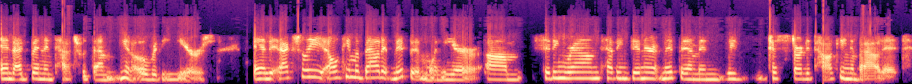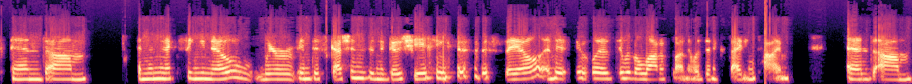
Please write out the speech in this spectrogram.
And I'd been in touch with them, you know, over the years. And it actually all came about at MIPIM one year, um, sitting around having dinner at MIPIM, and we just started talking about it. And um, and then the next thing you know, we're in discussions and negotiating the sale, and it, it was it was a lot of fun. It was an exciting time, and um,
